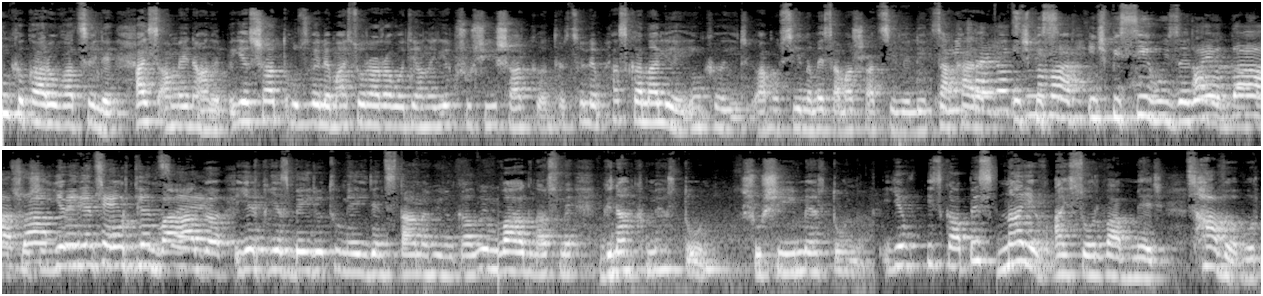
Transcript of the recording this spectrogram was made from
ինքը կարողացել է այս ամենը անել ես շատ հուզվել եմ այսօր առավոտյաներ երբ Շուշիի շարքը ընթերցել եմ հասկանալի է ինքը իր ամուսինը մեզ համար շատ սիրելի Զաքարը ինչպիսի ինչպիսի հույզերով է Շուշի եւ իրենց որդին Վահագը երբ ես Բեյրութում էի իրենց տանը հյուրընկալվում Վահագն ասում է գնանք մեր տուն Շուշիի մեր տունը եւ իսկապես նաեւ այսօրվա մեր ցավը որ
